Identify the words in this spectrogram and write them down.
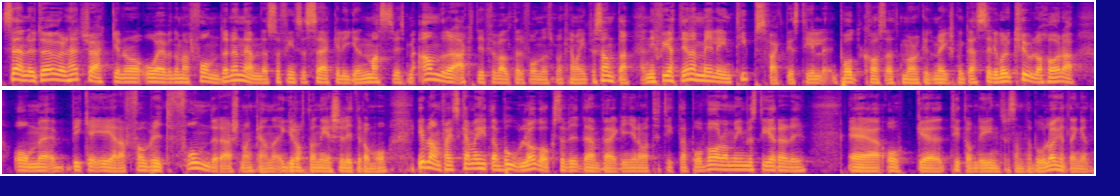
Sen utöver den här tracken och, och även de här fonderna jag nämnde, så finns det säkerligen massvis med andra aktivt förvaltade fonder som kan vara intressanta. Ni får jättegärna mejla in tips faktiskt till podcast.marketmakers.se. Det vore kul att höra om eh, vilka är era favoritfonder är som man kan grotta ner sig lite i dem. Och ibland faktiskt kan man hitta bolag också vid den vägen genom att titta på vad de investerar i eh, och eh, titta om det är intressanta bolag helt enkelt.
